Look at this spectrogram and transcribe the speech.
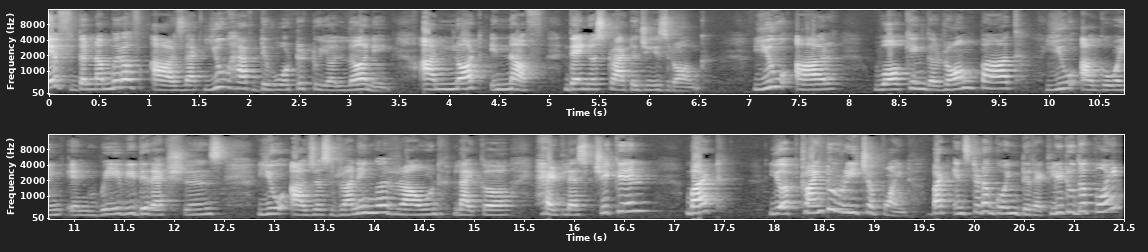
if the number of hours that you have devoted to your learning are not enough, then your strategy is wrong. You are walking the wrong path, you are going in wavy directions, you are just running around like a headless chicken, but you're trying to reach a point but instead of going directly to the point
